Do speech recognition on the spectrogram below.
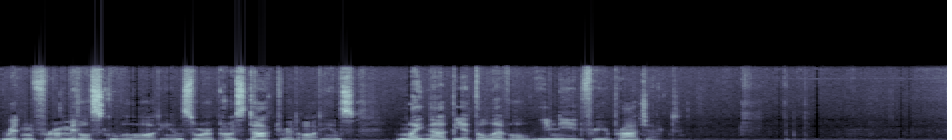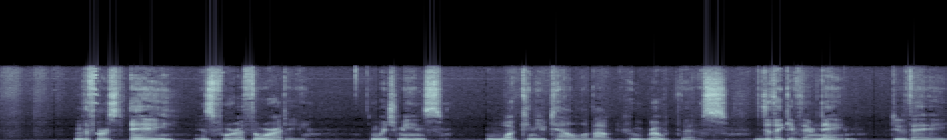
written for a middle school audience or a postdoctorate audience might not be at the level you need for your project. The first A is for authority, which means what can you tell about who wrote this? Do they give their name? Do they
